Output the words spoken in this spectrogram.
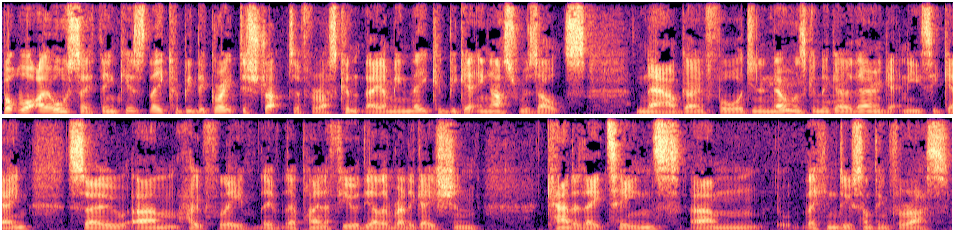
But what I also think is they could be the great disruptor for us, couldn't they? I mean, they could be getting us results now going forward. You know, no one's going to go there and get an easy game. So um, hopefully they're playing a few of the other relegation candidate teams. Um, they can do something for us.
